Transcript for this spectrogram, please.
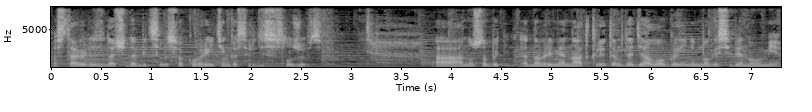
поставили задачу добиться высокого рейтинга среди сослуживцев. А, нужно быть одновременно открытым для диалога и немного себе на уме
